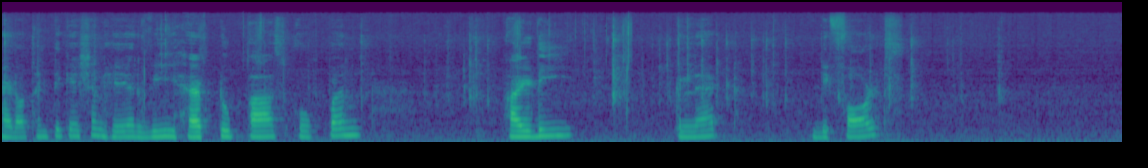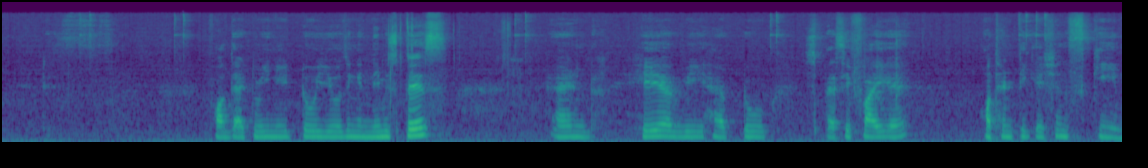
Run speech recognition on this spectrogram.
Add authentication. Here we have to pass open id connect defaults. For that we need to using a namespace and here we have to specify a authentication scheme.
